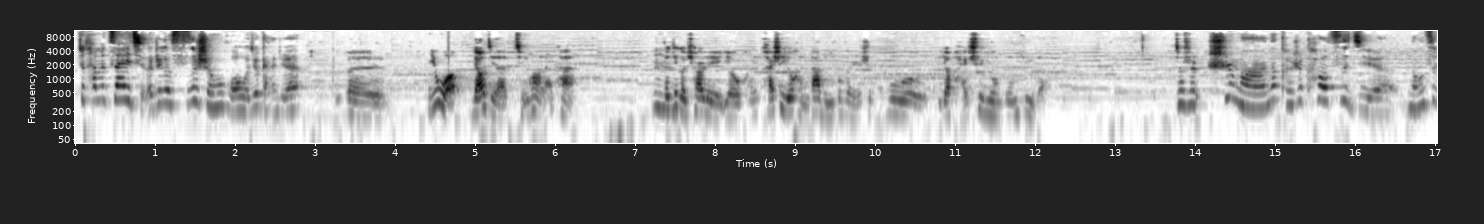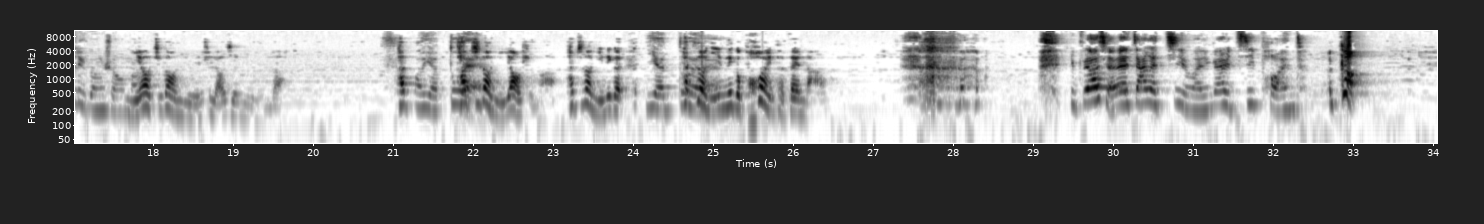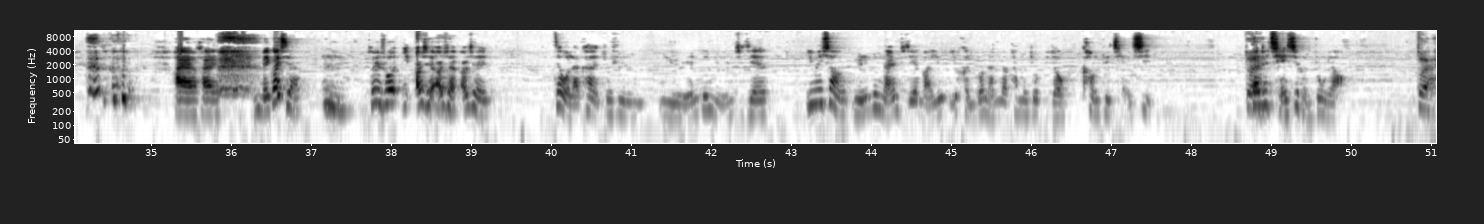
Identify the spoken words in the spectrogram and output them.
就他们在一起的这个私生活，我就感觉，呃，以我了解的情况来看，在这个圈里有很还是有很大的一部分人是不比较排斥用工具的，就是是吗？那可是靠自己能自力更生吗？你要知道，女人是了解女人的，她哦也对，她知道你要什么，她知道你那个也，她知道你那个 point 在哪。你不要前面加个 G 吗？应该是 G point。靠！还还没关系啊。嗯。所以说，而且而且而且，在我来看，就是女人跟女人之间，因为像女人跟男人之间吧，有有很多男的，他们就比较抗拒前戏。对。但是前戏很重要。对。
